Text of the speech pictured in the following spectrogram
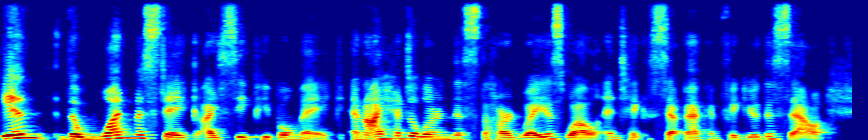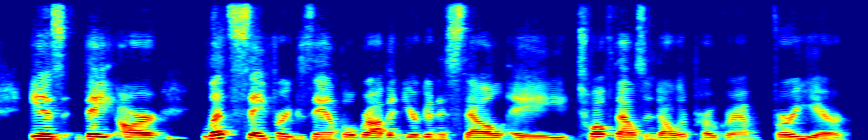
in the one mistake I see people make, and I had to learn this the hard way as well and take a step back and figure this out, is they are, let's say, for example, Robin, you're going to sell a $12,000 program for a year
